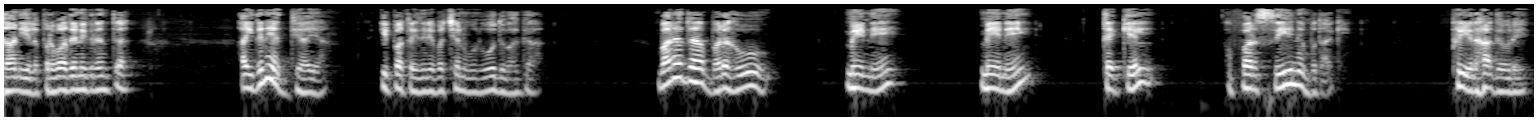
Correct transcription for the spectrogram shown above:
ದಾನಿಯಲ ಪ್ರವಾದನೆ ಗ್ರಂಥ ಐದನೇ ಅಧ್ಯಾಯ ಇಪ್ಪತ್ತೈದನೇ ವಚನವನ್ನು ಓದುವಾಗ, ಬರದ ಬರಹವು ಮೇನೆ ಮೇನೆ ತೆಕೆಲ್ ಫರ್ಸೀನ್ ಎಂಬುದಾಗಿ. ಪ್ರಿಯರಾದವರೇ,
